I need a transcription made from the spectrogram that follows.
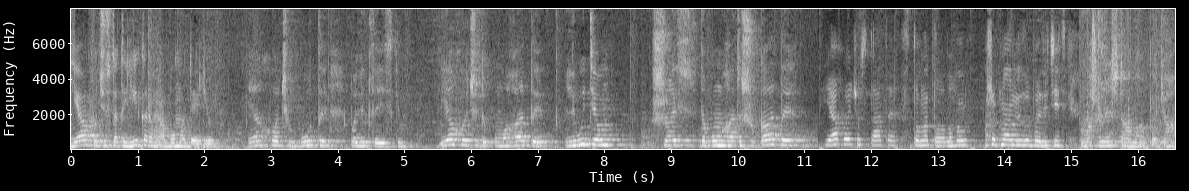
Я хочу стати лікарем або моделлю. Я хочу бути поліцейським. Я хочу допомагати людям, щось допомагати шукати. Я хочу стати стоматологом, щоб мамі зуби лічити. Машинистом потяга.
